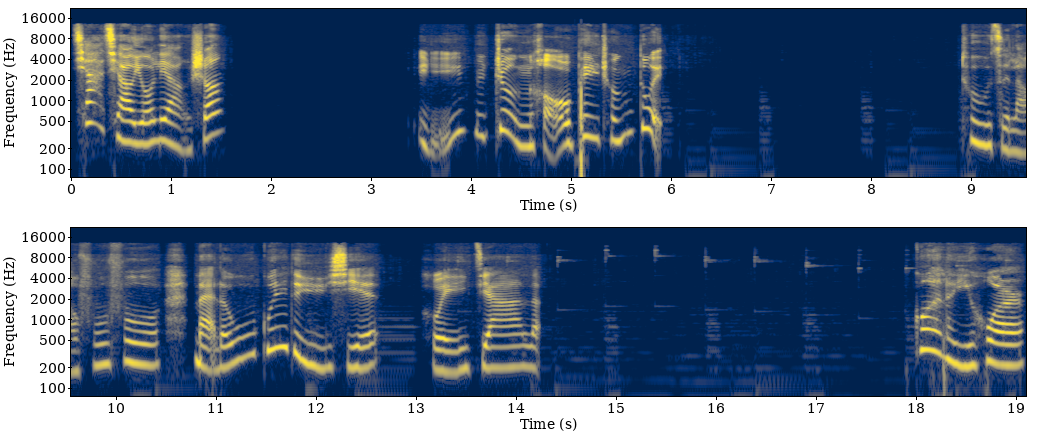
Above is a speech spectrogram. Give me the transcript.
恰巧有两双。咦，正好配成对。兔子老夫妇买了乌龟的雨鞋，回家了。过了一会儿，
